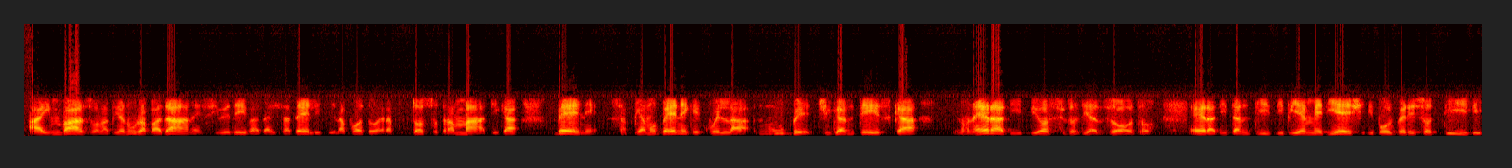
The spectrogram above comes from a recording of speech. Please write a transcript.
ha invaso la pianura padana e si vedeva dai satelliti, la foto era piuttosto drammatica, bene, sappiamo bene che quella nube gigantesca non era di biossido di azoto, era di, tanti, di PM10, di polveri sottili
